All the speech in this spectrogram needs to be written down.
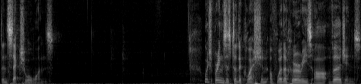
than sexual ones. Which brings us to the question of whether houris are virgins.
